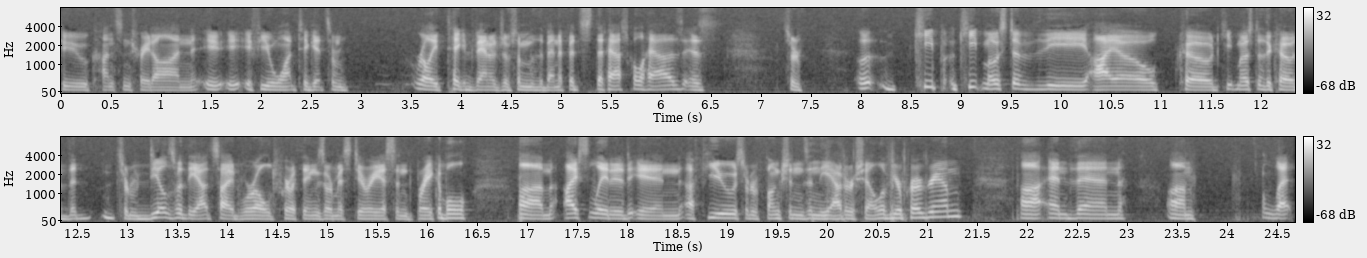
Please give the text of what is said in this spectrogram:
to concentrate on if you want to get some really take advantage of some of the benefits that Haskell has is sort of uh, keep keep most of the IO code, keep most of the code that sort of deals with the outside world where things are mysterious and breakable, um, isolated in a few sort of functions in the outer shell of your program, uh, and then um, let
